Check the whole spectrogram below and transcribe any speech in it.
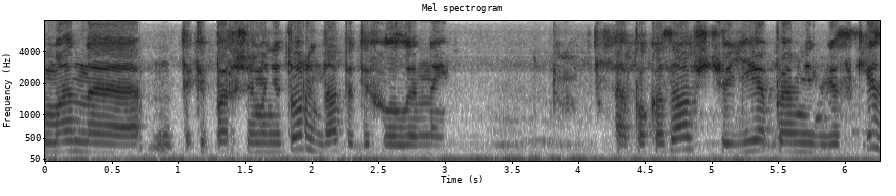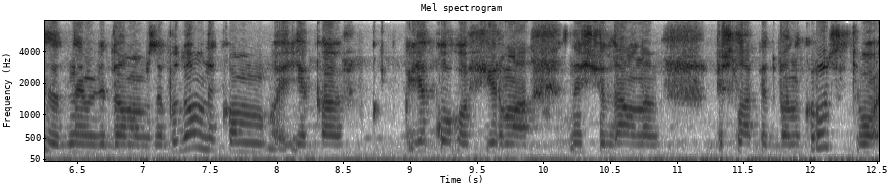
У мене такий перший моніторинг, да, п'ятихвилинний, е, показав, що є певні зв'язки з одним відомим забудовником, яка якого фірма нещодавно пішла під банкрутство,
